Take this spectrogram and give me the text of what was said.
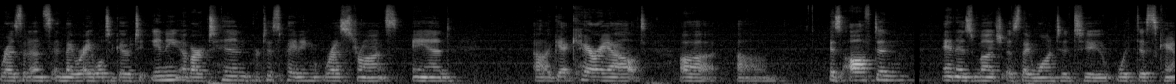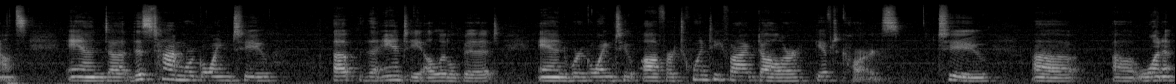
residents and they were able to go to any of our 10 participating restaurants and uh, get carryout uh, um, as often and as much as they wanted to with discounts. And uh, this time, we're going to up the ante a little bit, and we're going to offer $25 gift cards to uh, uh, one,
